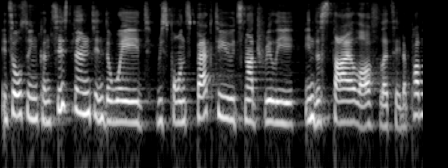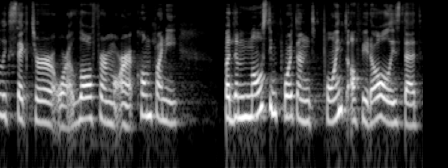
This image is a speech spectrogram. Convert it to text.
It's also inconsistent in the way it responds back to you. It's not really in the style of, let's say, the public sector or a law firm or a company. But the most important point of it all is that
